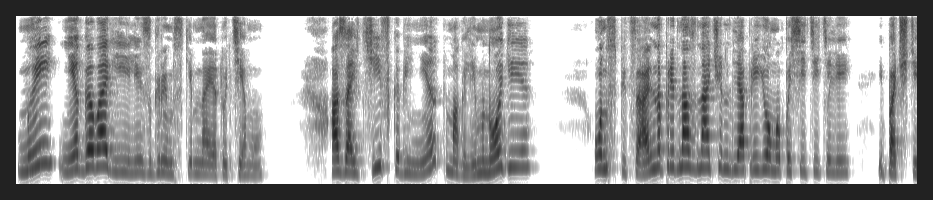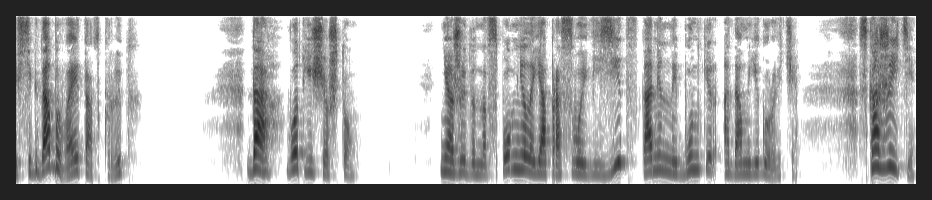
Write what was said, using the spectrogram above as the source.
мы не говорили с Грымским на эту тему а зайти в кабинет могли многие. Он специально предназначен для приема посетителей и почти всегда бывает открыт. Да, вот еще что. Неожиданно вспомнила я про свой визит в каменный бункер Адама Егоровича. Скажите,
